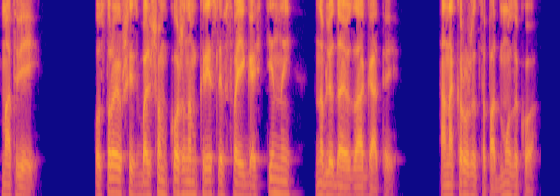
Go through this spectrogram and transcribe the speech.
Матвей. Устроившись в большом кожаном кресле в своей гостиной, наблюдаю за Агатой. Она кружится под музыку.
